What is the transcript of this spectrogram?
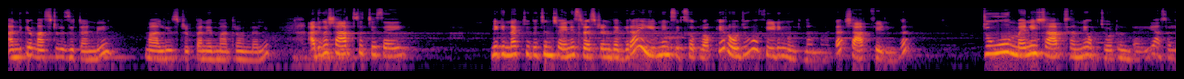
అందుకే మస్ట్ విజిట్ అండి. మాల్దీవ్స్ ట్రిప్ అనేది మాత్రం ఉండాలి. అదిగో షార్క్స్ వచ్చేసాయి. మీకు ఇందాక చూపించిన చైనీస్ రెస్టారెంట్ దగ్గర ఈవినింగ్ సిక్స్ ఓ క్లాక్కి రోజు ఫీడింగ్ ఉంటుందన్నమాట shark feeding. Too many sharks అన్నీ ఒక చోటు ఉంటాయి అసలు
